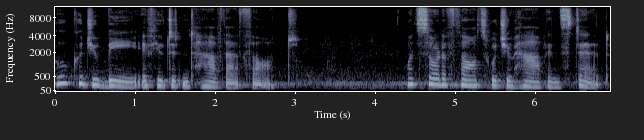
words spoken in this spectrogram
Who could you be if you didn't have that thought? What sort of thoughts would you have instead?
